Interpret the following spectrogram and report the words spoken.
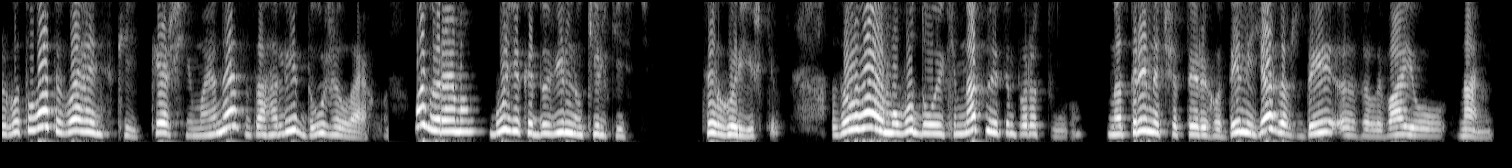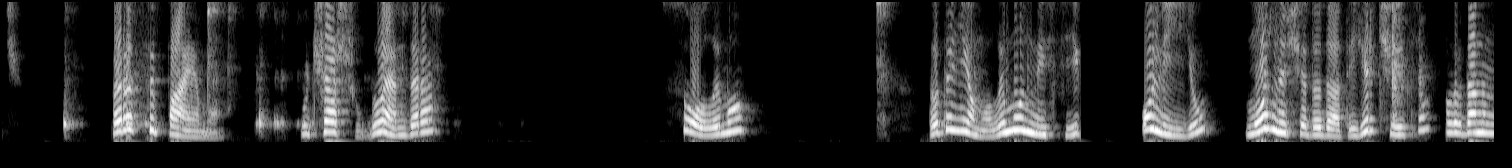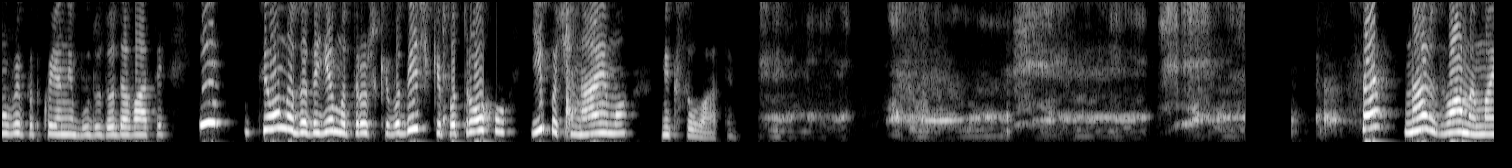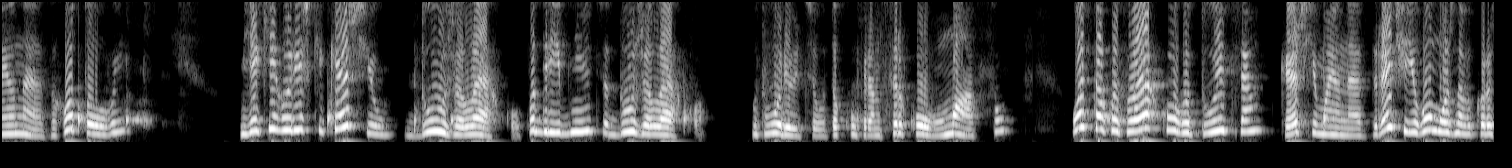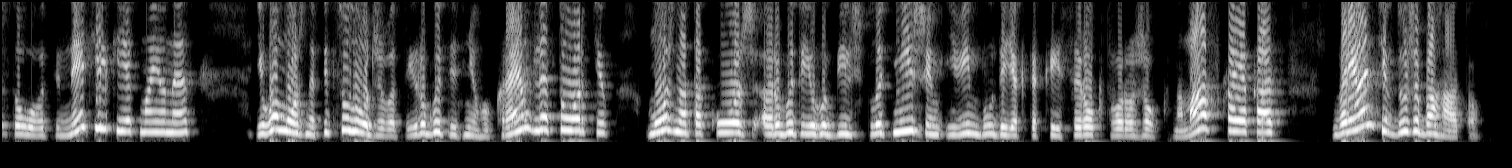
Приготувати веганський кешю майонез взагалі дуже легко. Ми беремо будь-яку довільну кількість цих горішків, заливаємо водою кімнатної температури на 3-4 години. Я завжди е, заливаю на ніч. Пересипаємо у чашу блендера, солимо, додаємо лимонний сік, олію. Можна ще додати гірчицю, але в даному випадку я не буду додавати. І опціонно додаємо трошки водички, потроху і починаємо міксувати. Все, наш з вами майонез готовий. М'які горішки кешю дуже легко подрібнюються, дуже легко утворюються у таку прям сиркову масу. Ось так ось легко готується кеші майонез. До речі, його можна використовувати не тільки як майонез, його можна підсолоджувати і робити з нього крем для тортів. Можна також робити його більш плотнішим, і він буде як такий сирок-творожок намазка якась. Варіантів дуже багато.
